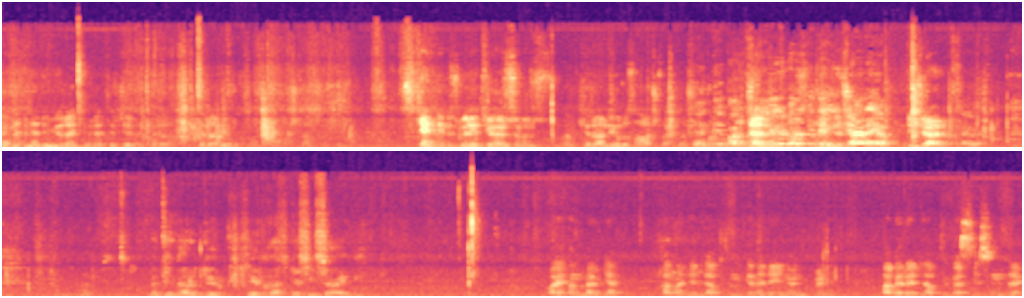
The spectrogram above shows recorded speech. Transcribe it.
Mehmet Nedim Yürek üretici ve kira, kiralıyoruz ağaçlar. Siz kendiniz üretiyorsunuz. Ben kiralıyoruz ağaçlar. Kendi bahçeleri var bir de icare yapıyor. Ticari. Evet. Metin Arıtürk, Siirt Gazetesi sahibi. Ayhan Mergen, Kanal 56'nın genel yayın yönetmeni. Haber 56 gazetesinin de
